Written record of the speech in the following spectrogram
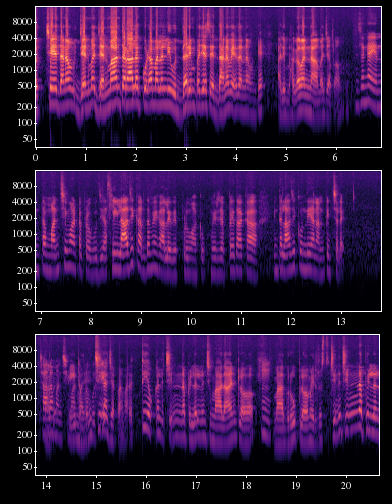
వచ్చే ధనం జన్మ జన్మాంతరాలకు కూడా మనల్ని ఉద్ధరింపజేసే ధనం ఏదన్నా ఉంటే అది భగవన్నామ జపం. నిజంగా ఎంత మంచి మాట ప్రభుజీ. అసలు ఈ లాజిక్ అర్థమే కాలేదు ఎప్పుడు మాకు. మీరు చెప్పేదాకా ఇంత లాజిక్ ఉంది అని అనిపించలే. చాలా మంచి మంచిగా చెప్పాం ప్రతి ఒక్కళ్ళు చిన్న పిల్లల నుంచి మా దాంట్లో మా గ్రూప్లో మీరు చూస్తే చిన్న చిన్న పిల్లల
